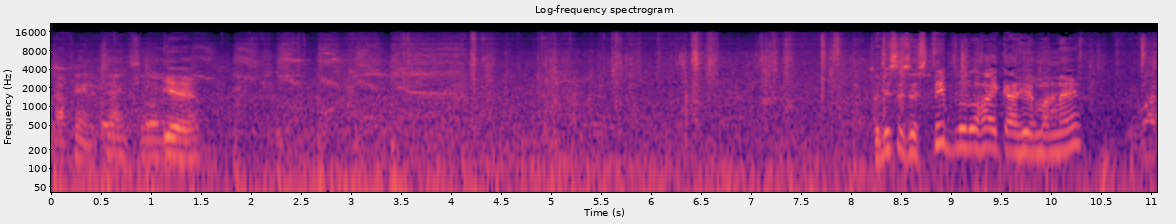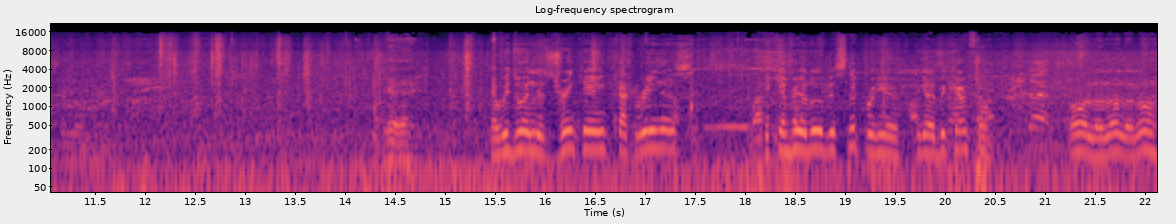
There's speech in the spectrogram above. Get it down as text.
Not paying attention. Yeah. So this is a steep little hike out here, my man. Watch a little bit. Yeah. And we're doing this drinking, caipirinhas. It can be a little bit slippery here. You gotta be careful. Oh, la la la la.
